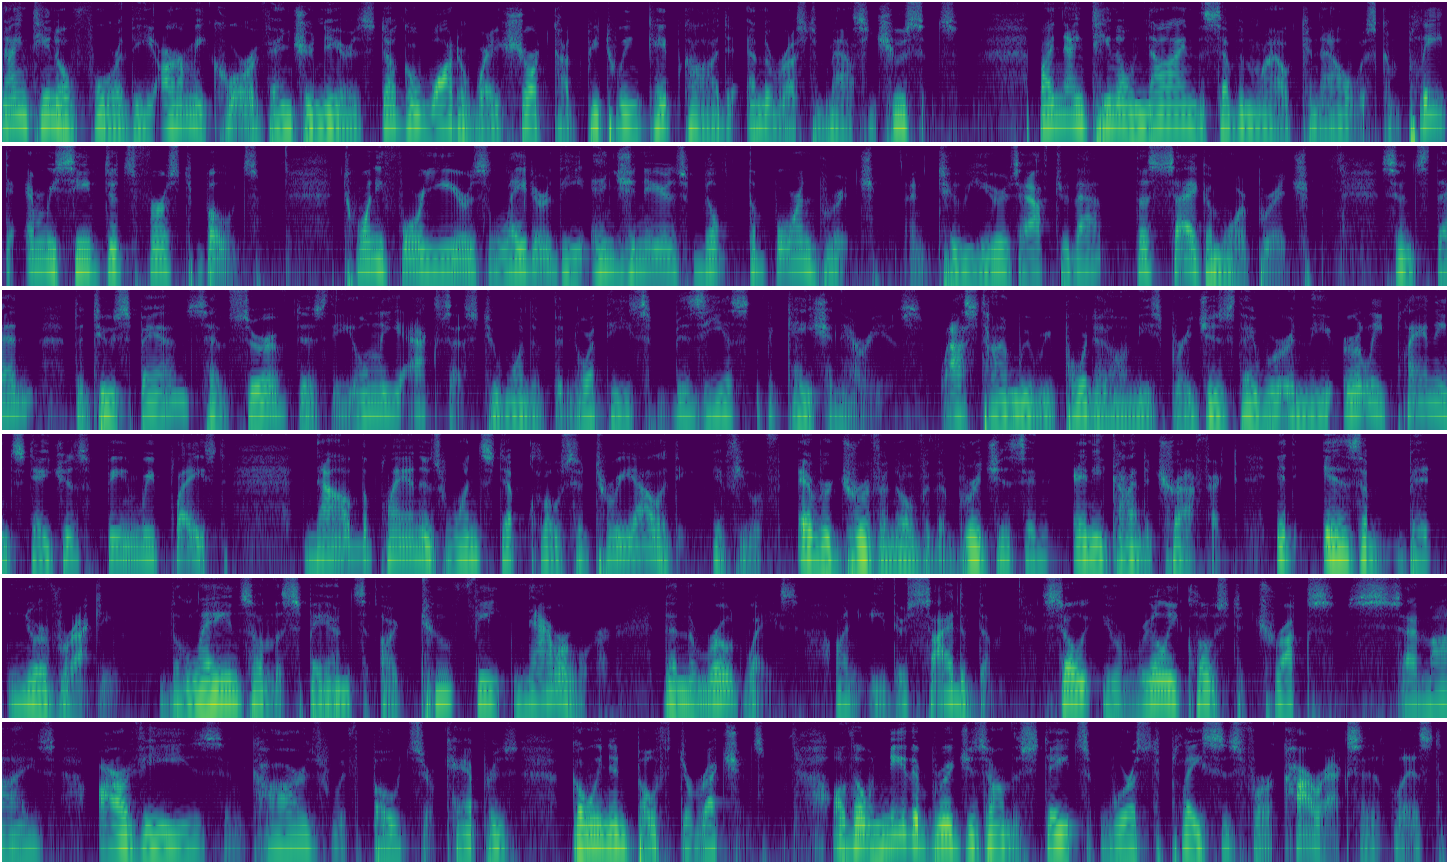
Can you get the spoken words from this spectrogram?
1904, the Army Corps of Engineers dug a waterway shortcut between Cape Cod and the rest of Massachusetts. By 1909, the Seven Mile Canal was complete and received its first boats. 24 years later, the engineers built the Bourne Bridge, and two years after that, the Sagamore Bridge. Since then, the two spans have served as the only access to one of the Northeast's busiest vacation areas. Last time we reported on these bridges, they were in the early planning stages of being replaced. Now the plan is one step closer to reality. If you have ever driven over the bridges in any kind of traffic, it is a bit nerve wracking. The lanes on the spans are two feet narrower than the roadways on either side of them. So you're really close to trucks, semis, RVs, and cars with boats or campers going in both directions. Although neither bridge is on the state's worst places for a car accident list,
